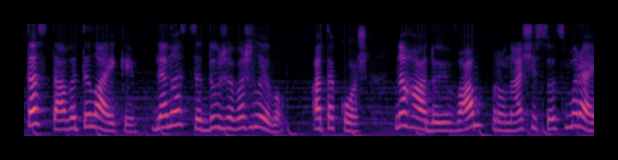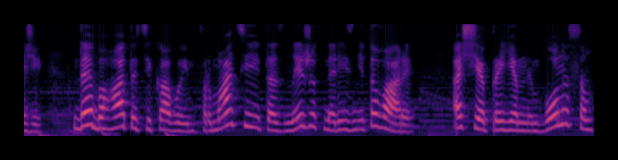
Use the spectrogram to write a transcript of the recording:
та ставити лайки. Для нас це дуже важливо. А також нагадую вам про наші соцмережі, де багато цікавої інформації та знижок на різні товари. А ще приємним бонусом,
